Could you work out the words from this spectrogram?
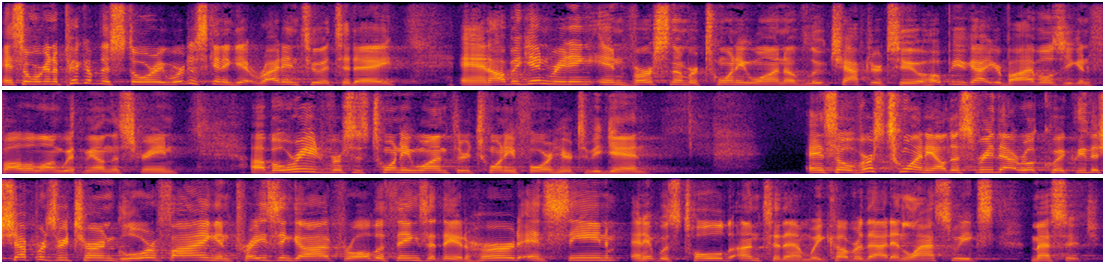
And so we're going to pick up this story. We're just going to get right into it today. And I'll begin reading in verse number 21 of Luke chapter 2. I hope you got your Bibles. You can follow along with me on the screen. Uh, but we'll read verses 21 through 24 here to begin. And so, verse 20, I'll just read that real quickly. The shepherds returned, glorifying and praising God for all the things that they had heard and seen, and it was told unto them. We covered that in last week's message.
